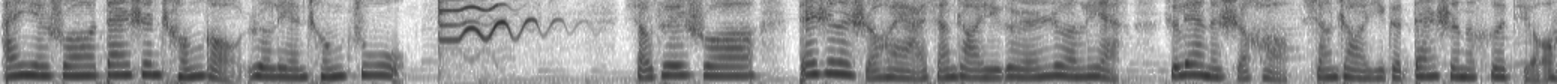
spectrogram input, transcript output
安叶说，单身成狗，热恋成猪。小崔说：“单身的时候呀，想找一个人热恋；热恋的时候，想找一个单身的喝酒。”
